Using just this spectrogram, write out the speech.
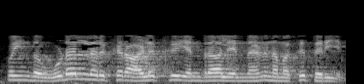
இப்ப இந்த உடல்ல இருக்கிற அழுக்கு என்றால் என்னன்னு நமக்கு தெரியும்.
